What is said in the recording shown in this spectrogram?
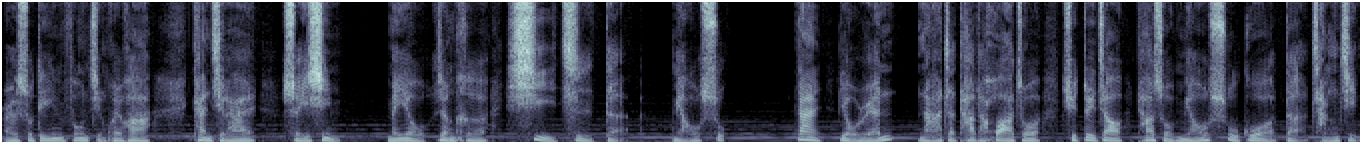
而苏丁风景绘画看起来随性，没有任何细致的描述，但有人拿着他的画作去对照他所描述过的场景。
